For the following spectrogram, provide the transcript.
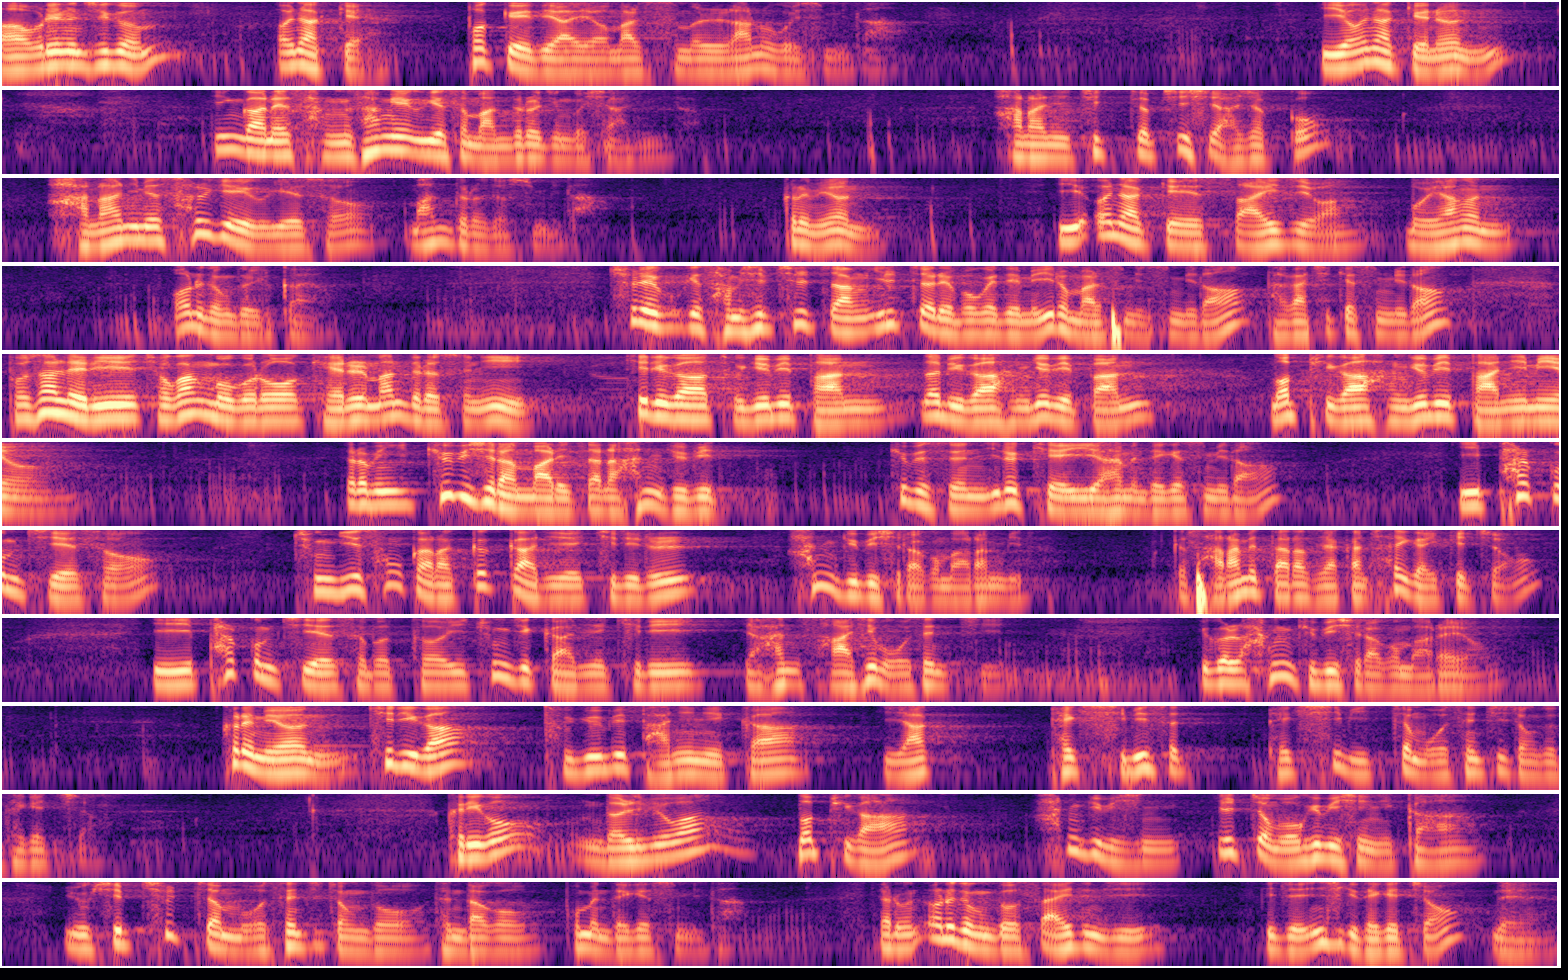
어, 우리는 지금 언약계, 법궤에 대하여 말씀을 나누고 있습니다. 이 언약계는 인간의 상상에 의해서 만들어진 것이 아닙니다. 하나님 직접 지시하셨고 하나님의 설계에 의해서 만들어졌습니다. 그러면 이 언약계의 사이즈와 모양은 어느 정도일까요? 출애굽기 37장 1절에 보게 되면 이런 말씀이 있습니다. 다 같이 읽겠습니다. 부살렐이 조각목으로 개를 만들었으니 길이가 두 규빗 반, 너비가 한 규빗 반, 높이가 한 규빗 반이며 여러분 이 규빗이란 말 있잖아요. 한 규빗. 규빗은 이렇게 이해하면 되겠습니다. 이 팔꿈치에서 중기 손가락 끝까지의 길이를 한 규빗이라고 말합니다. 그러니까 사람에 따라서 약간 차이가 있겠죠. 이 팔꿈치에서부터 이 중지까지의 길이 약 한 45cm. 이걸 한 규빗이라고 말해요. 그러면 길이가 두 규빗 반이니까 약 112, 112.5cm 정도 되겠죠. 그리고 넓이와 높이가 한 규빗이 1.5규빗이니까 67.5cm 정도 된다고 보면 되겠습니다. 여러분 어느 정도 사이즈인지 이제 인식이 되겠죠? 네.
